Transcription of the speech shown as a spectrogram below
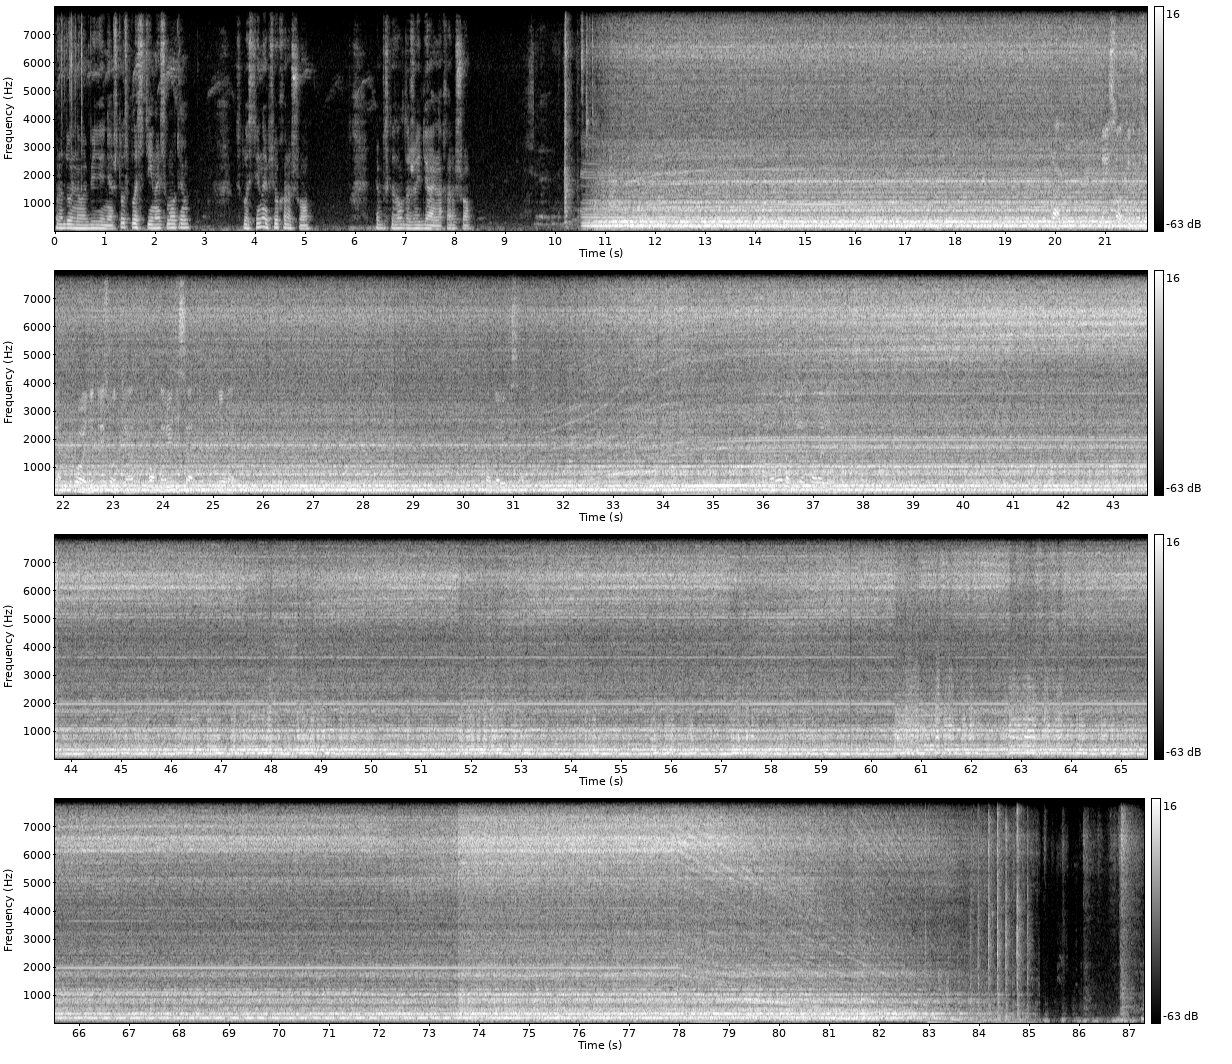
продольного биения. Что с пластиной смотрим? С пластиной все хорошо. Я бы сказал, даже идеально хорошо. Так, три сотки, друзья. Ой, не три сотки, а полторы десятки. Именно. Полторы десятки. Оборота две с половиной.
